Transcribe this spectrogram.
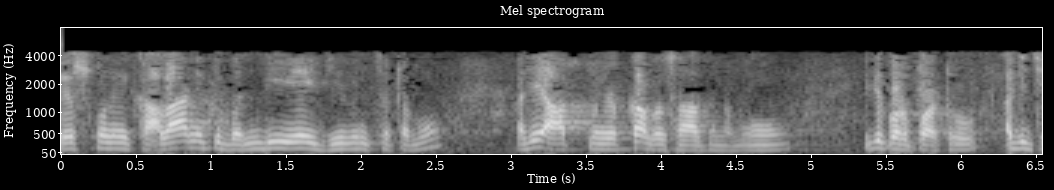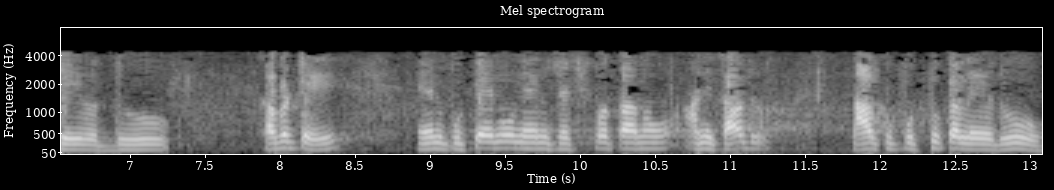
చేసుకుని కాలానికి బందీ అయి జీవించటము అది ఆత్మ యొక్క అవసాధనము ఇది పొరపాటు అది చేయవద్దు. కాబట్టి నేను పుట్టాను నేను చచ్చిపోతాను అని కాదు. నాకు పుట్టుక లేదు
